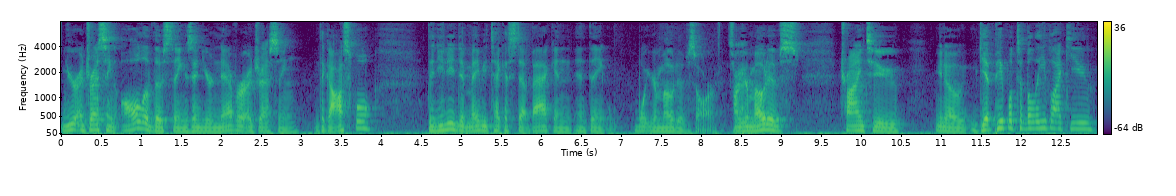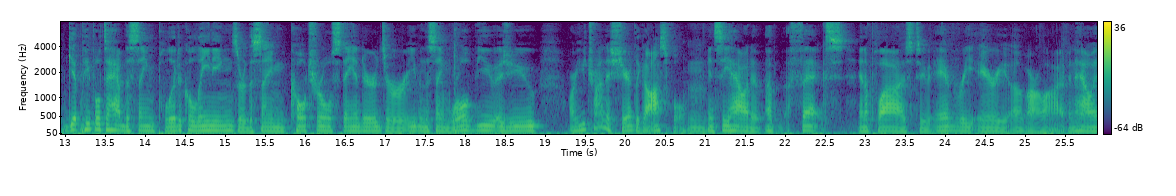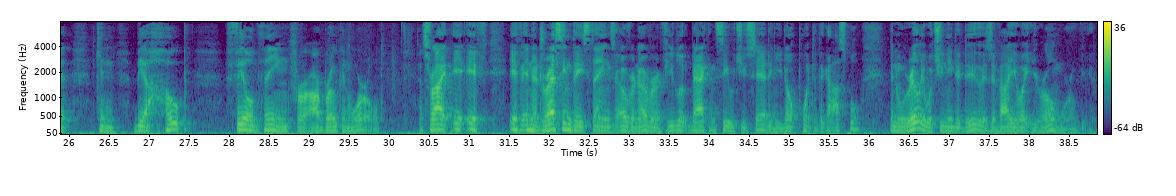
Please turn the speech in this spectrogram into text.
you're addressing all of those things and you're never addressing the gospel, then you need to maybe take a step back and, and think what your motives are. That's are right. your motives trying to, you know, get people to believe like you, get people to have the same political leanings or the same cultural standards or even the same worldview as you? Are you trying to share the gospel Mm. and see how it affects and applies to every area of our life and how it can be a hope filled thing for our broken world? That's right. If if in addressing these things over and over, if you look back and see what you said and you don't point to the gospel, then really what you need to do is evaluate your own worldview.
